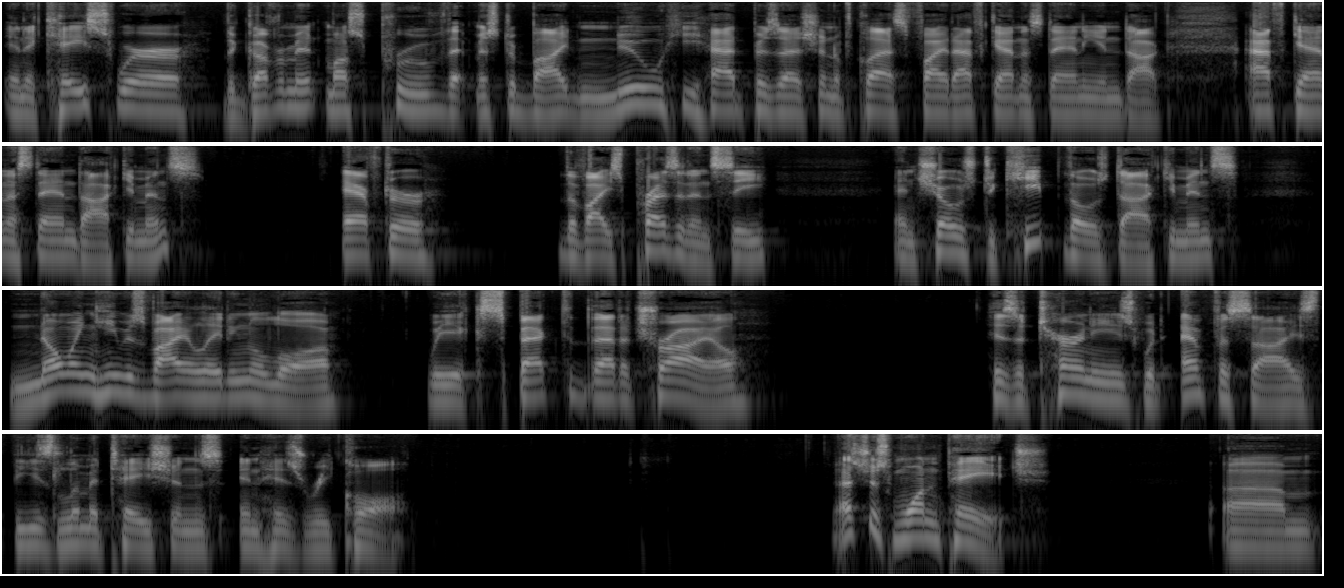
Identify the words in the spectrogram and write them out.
In a case where the government must prove that Mr. Biden knew he had possession of classified Afghanistani doc- Afghanistan documents, after the vice presidency and chose to keep those documents, knowing he was violating the law, we expect that a trial, his attorneys would emphasize these limitations in his recall. That's just one page. Um,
